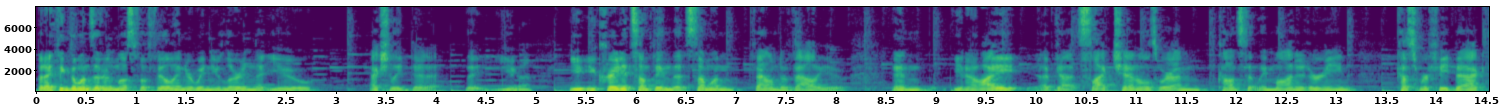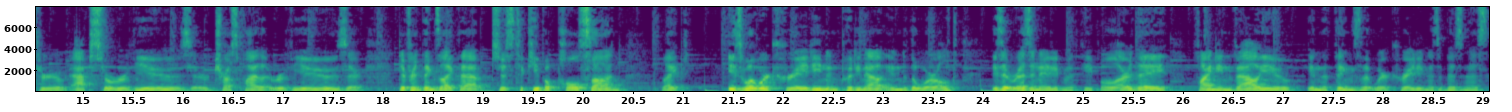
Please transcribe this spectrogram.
But I think the ones that are the most fulfilling are when you learn that you actually did it. That you yeah. you, you created something that someone found of value. And you know, I I've got Slack channels where I'm constantly monitoring customer feedback through App Store reviews or Trustpilot reviews or different things like that, just to keep a pulse on like is what we're creating and putting out into the world is it resonating with people? Are they finding value in the things that we're creating as a business?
